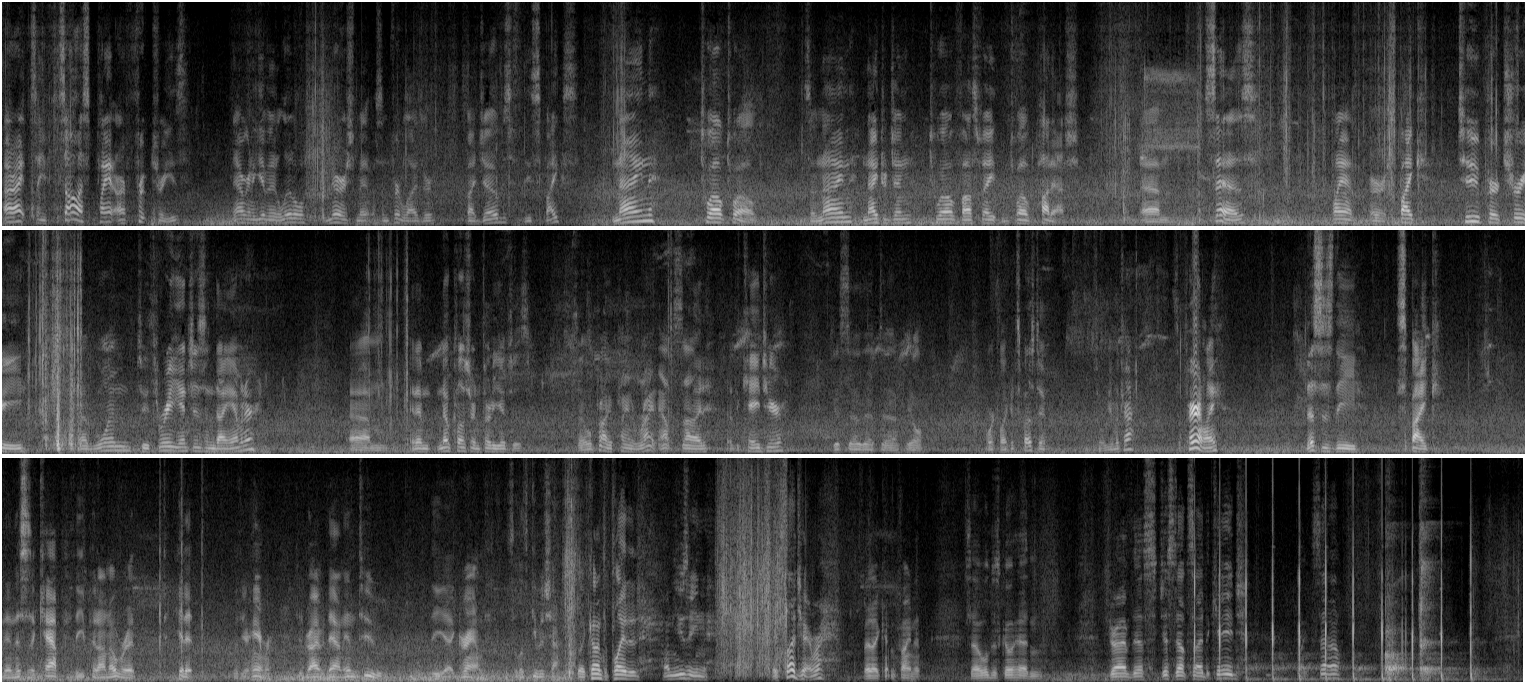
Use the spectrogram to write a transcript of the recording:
All right, so you saw us plant our fruit trees. Now we're gonna give it a little nourishment with some fertilizer by Jobe's, these spikes. 9, 12, 12. So 9 nitrogen, 12 phosphate, and 12 potash. Um, says plant or spike two per tree of one to three inches in diameter um, and then no closer than 30 inches. So we'll probably plant them right outside of the cage here just so that uh, it'll work like it's supposed to. So we'll give them a try. So apparently this is the spike then this is a cap that you put on over it to hit it with your hammer to drive it down into the uh, ground. So let's give it a shot. So I contemplated on using a sledgehammer, but I couldn't find it. So we'll just go ahead and drive this just outside the cage, like so.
